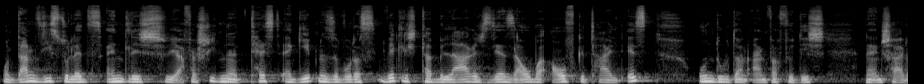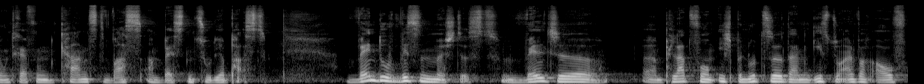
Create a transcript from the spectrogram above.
Und dann siehst du letztendlich ja, verschiedene Testergebnisse, wo das wirklich tabellarisch sehr sauber aufgeteilt ist und du dann einfach für dich eine Entscheidung treffen kannst, was am besten zu dir passt. Wenn du wissen möchtest, welche Plattform ich benutze, dann gehst du einfach auf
